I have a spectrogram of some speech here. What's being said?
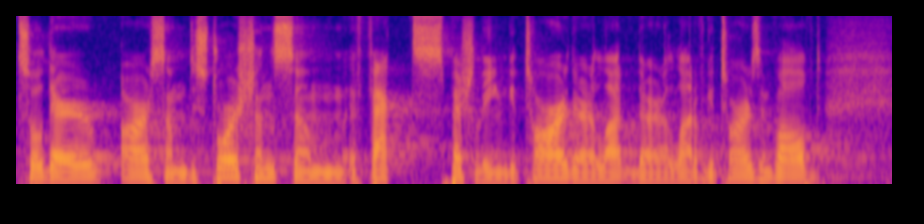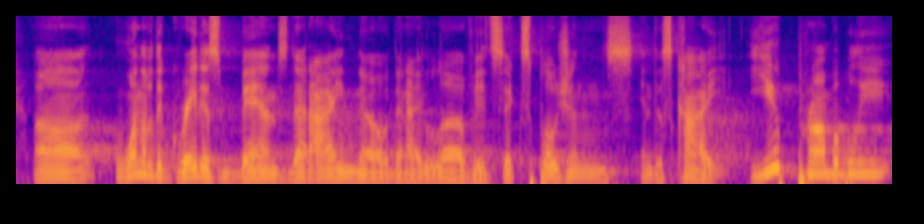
So there are some distortions, some effects, especially in guitar. There are a lot. There are a lot of guitars involved. Uh, one of the greatest bands that I know that I love is Explosions in the Sky. You probably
